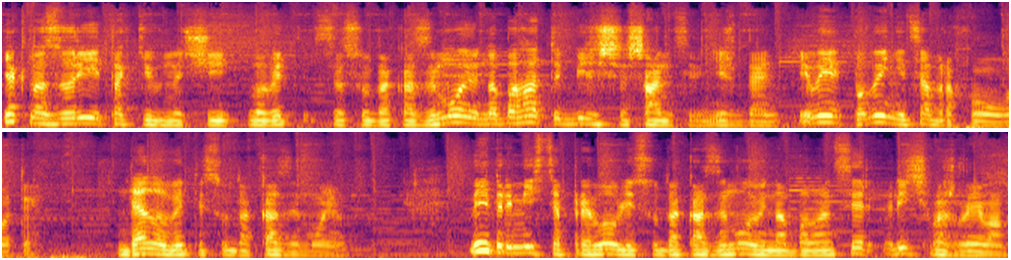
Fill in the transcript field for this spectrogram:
Як на зорі, так і вночі ловити судака зимою набагато більше шансів, ніж вдень, і ви повинні це враховувати. Де ловити судака зимою? Вибір місця при ловлі судака зимою на балансир річ важлива.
